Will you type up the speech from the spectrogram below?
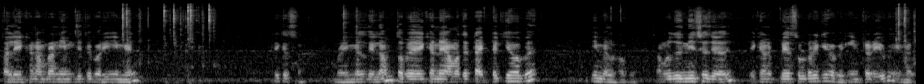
তাহলে এখানে আমরা নেম দিতে পারি ইমেল ঠিক আছে? আমরা ইমেল দিলাম, তবে এখানে আমাদের টাইপটা কি হবে? ইমেল হবে। আমরা যদি নিচে যাই, এখানে প্লেস হোল্ডারে কি হবে? ইন্টারভিউ ইমেল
